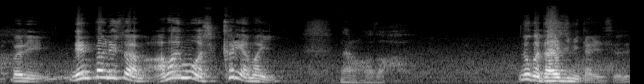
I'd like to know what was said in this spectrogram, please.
やっぱり年配の人は甘いものはしっかり甘い。なるほど。のが大事みたいですよね。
